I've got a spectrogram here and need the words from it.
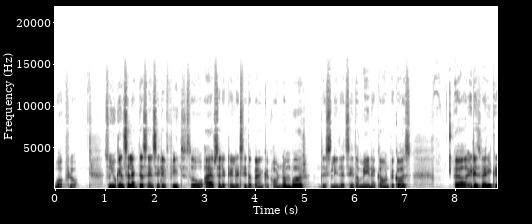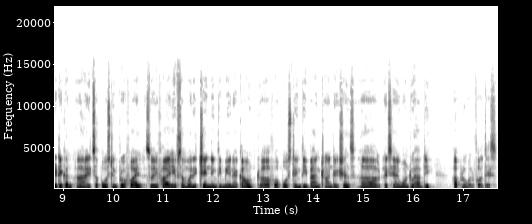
workflow. So you can select the sensitive fields so i have selected let's say the bank account number. This let's say the main account because uh, it is very critical. Uh, it's a posting profile. So if i if someone is changing the main account uh, for posting the bank transactions uh, let's say i want to have the approval for this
